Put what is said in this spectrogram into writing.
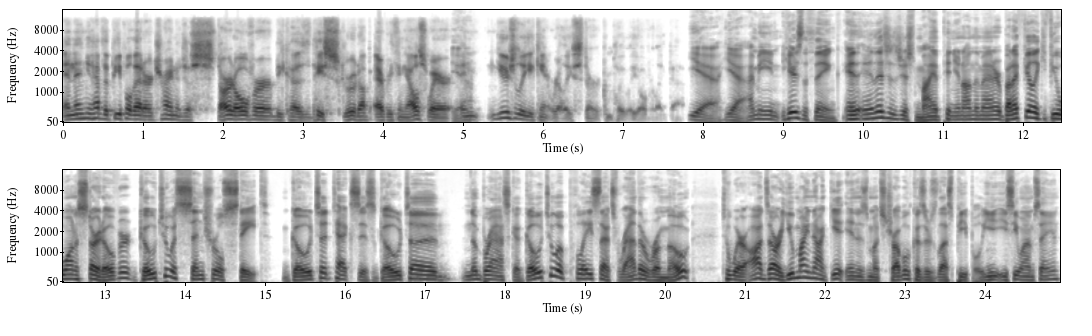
And then you have the people that are trying to just start over because they screwed up everything elsewhere. Yeah. And usually you can't really start completely over like that. Yeah, yeah. I mean, here's the thing, and, and this is just my opinion on the matter, but I feel like if you want to start over, go to a central state. Go to Texas, go to mm-hmm. Nebraska, go to a place that's rather remote to where odds are you might not get in as much trouble because there's less people. You, you see what I'm saying?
